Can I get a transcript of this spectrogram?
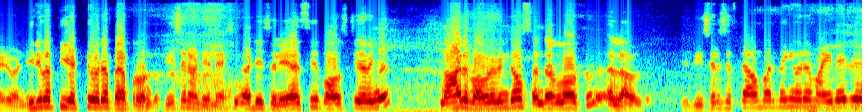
ഏഴ് വണ്ടി. ഇരുപത്തി എട്ട് വരെ പേപ്പറുണ്ട് ഡീസൽ വണ്ടി അല്ലേ? Diesel A C power steering നാല് പവർ വിൻഡോ സെന്റർ ലോക്ക് എല്ലാം ഉണ്ട്. ഡീസൽ സ്വിഫ്റ്റ് ആകുമ്പോഴത്തേക്കും ഒരു മൈലേജ്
